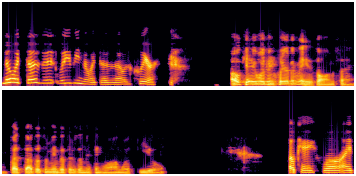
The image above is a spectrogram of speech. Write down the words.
No, it doesn't. What do you mean? No, it doesn't. That was clear. Okay, it wasn't clear to me, is all I'm saying. But that doesn't mean that there's anything wrong with you. Okay. Well, I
